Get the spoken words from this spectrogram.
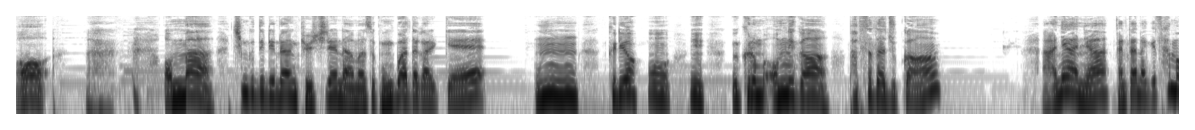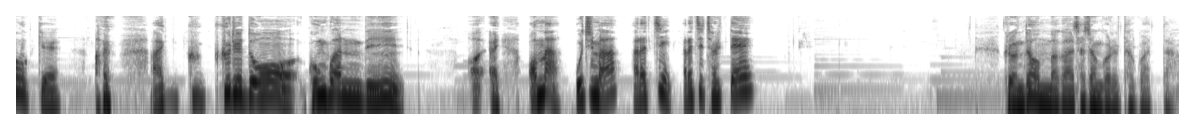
어, 엄마, 친구들이랑 교실에 남아서 공부하다 갈게. 음, 그래요? 어, 예, 그럼 엄니가 밥 사다 줄까? 아니야, 아니야. 간단하게 사 먹을게. 아, 아, 그, 그래도 공부하는데. 어, 아, 엄마, 오지 마. 알았지? 알았지? 절대. 그런데 엄마가 자전거를 타고 왔다.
